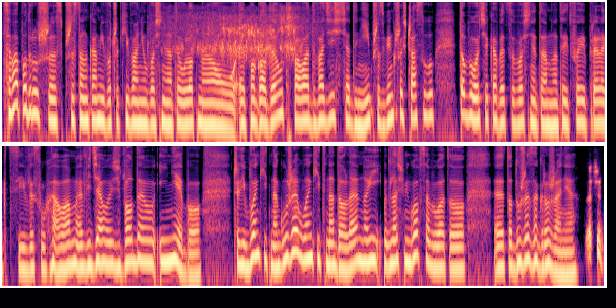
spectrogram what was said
Cała podróż z przystankami w oczekiwaniu właśnie na tę ulotną e, pogodę trwała 20 dni. Przez większość czasu to było ciekawe, co właśnie tam na tej twojej prelekcji wysłuchałam. Widziałeś wodę i niebo, czyli błękit na górze, błękit na dole. No i dla śmigłowca było to, e, to duże zagrożenie. Znaczy,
